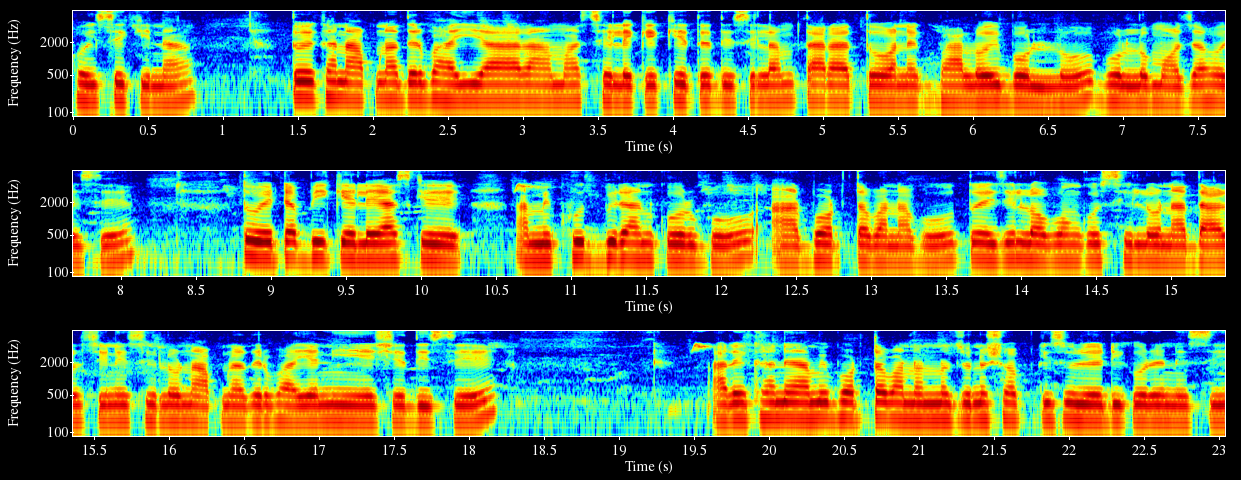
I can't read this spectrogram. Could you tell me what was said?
হয়েছে কি না তো এখানে আপনাদের ভাইয়া আর আমার ছেলেকে খেতে দিছিলাম তারা তো অনেক ভালোই বলল বলল মজা হয়েছে। তো এটা বিকেলে আজকে আমি খুদ বিরান করব আর ভর্তা বানাবো। তো এই যে লবঙ্গ ছিল না, দালচিনি ছিল না, আপনাদের ভাইয়া নিয়ে এসে দিছে। আর এখানে আমি ভর্তা বানানোর জন্য সব কিছু রেডি করে নিছি।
